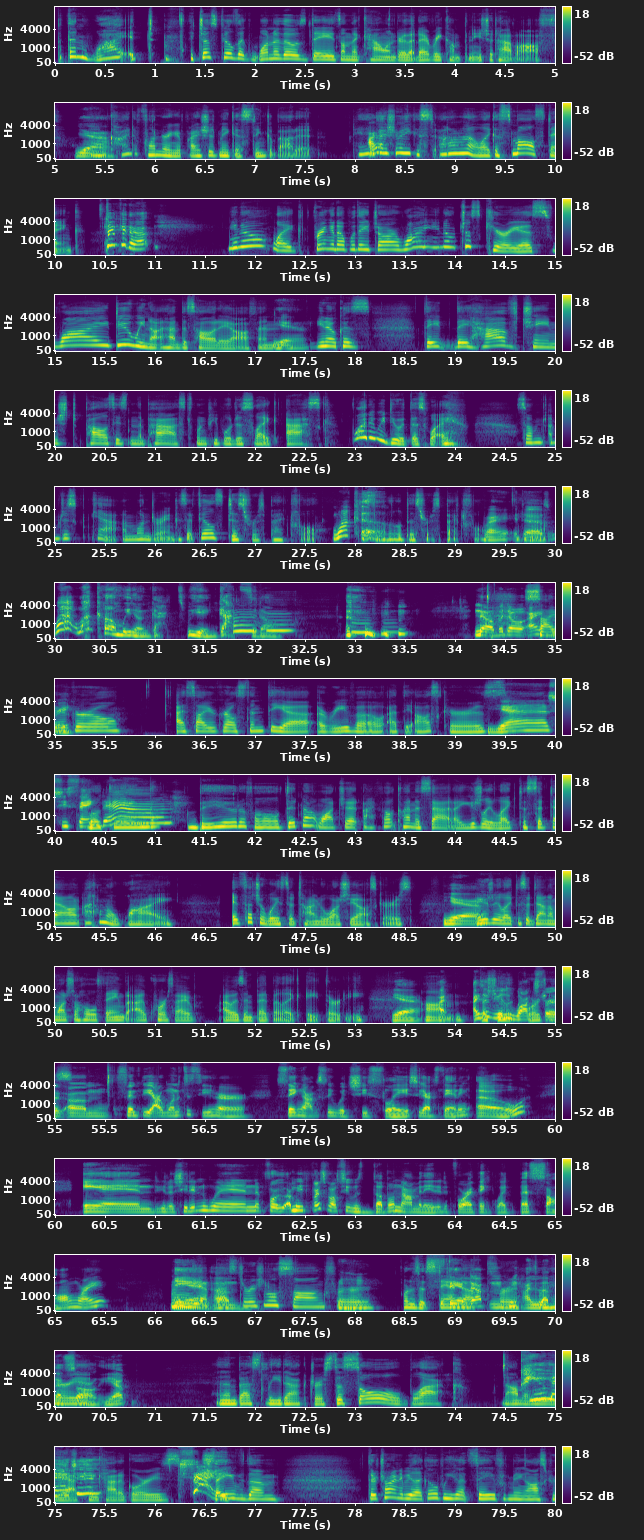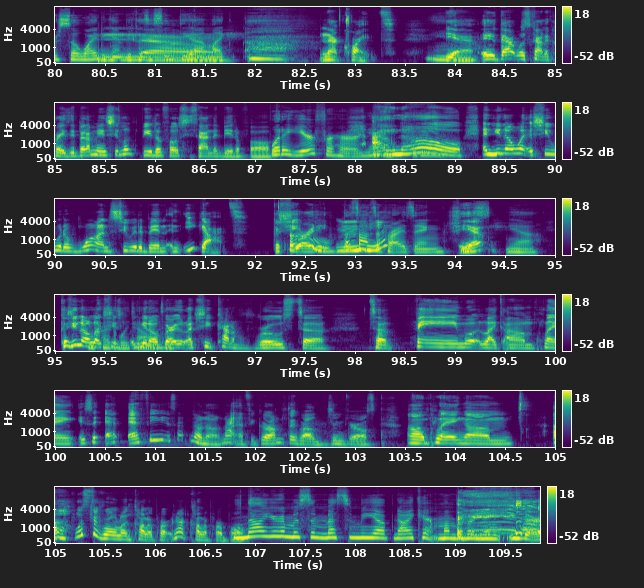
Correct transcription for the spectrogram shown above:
But then why? It it just feels like one of those days on the calendar that every company should have off. Yeah. And I'm kind of wondering if I should make a stink about it. Do you think I, I should make a st- I don't know, like a small stink. Stink it up. You know, like bring it up with HR. Why, you know, just curious. Why do we not have this holiday off? And, yeah. you know, because they they have changed policies in the past when people just like ask, why do we do it this way? So I'm, I'm just, yeah, I'm wondering because it feels disrespectful. What come? Just a little disrespectful. Right? It yeah. does. What, what come we don't got? We ain't got mm-hmm. it all. Mm-hmm. no, but don't. I saw agree. your girl. I saw your girl Cynthia Erivo at the Oscars. Yeah, she sang down. Beautiful. Did not watch it. I felt kind of sad. I usually like to sit down. I don't know why it's such a waste of time to watch the Oscars. Yeah. I usually like to sit down and watch the whole thing, but I, of course I I was in bed by like eight thirty. Yeah. Um, I, I just really watched gorgeous. her um Cynthia. I wanted to see her sing obviously which she slayed. She got standing O. And you know, she didn't win for I mean, first of all, she was double nominated for I think like best song, right? Mm, and, yeah, best um, original song for mm-hmm. what is it? Stand, Stand Up, up for mm-hmm. I love Harriet. that song. Yep. And then best lead actress, the sole black nominee acting categories. Save them. They're trying to be like, oh, we got saved from being Oscars so white again because no. of Cynthia. I'm like, oh. not quite. Yeah, yeah it, that was kind of crazy. But I mean, she looked beautiful. She sounded beautiful. What a year for her. Yeah. I know. And you know what? If she would have won, she would have been an EGOT because she Ooh, already. That's mm-hmm. not surprising. She's, yep. Yeah. Because you know, like she's talented. you know very like she kind of rose to to fame, like um playing. Is it Effie? Is that no no not Effie? Girl, I'm thinking about Dream Girls. Um, playing um. Uh, what's the role on Color Purple? Not Color Purple. Well, now you're missing messing me up. Now I can't remember her name either.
